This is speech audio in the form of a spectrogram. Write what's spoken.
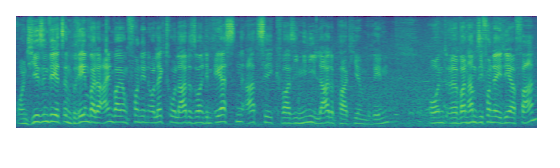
Und hier sind wir jetzt in Bremen bei der Einweihung von den Elektroladesäulen, dem ersten AC quasi Mini-Ladepark hier in Bremen. Und äh, wann haben Sie von der Idee erfahren?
